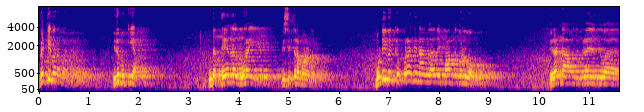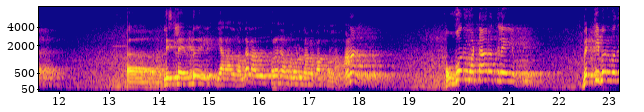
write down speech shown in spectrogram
வெற்றி பெற வேண்டும். இது முக்கியம். இந்த தேர்தல் முறை விசித்திரமானது. முடிவுக்கு பிறகு நாங்கள் அதை பார்த்துக் கொள்வோம். இரண்டாவது பிரதிநிதித்துவ லிஸ்டில் இருந்து யாராவது வந்தால் அது பிறகு அவர்களோடு நாங்கள் பார்த்துக்கொள்ளலாம் ஆனால் ஒவ்வொரு வட்டாரத்திலேயும் வெற்றி பெறுவது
